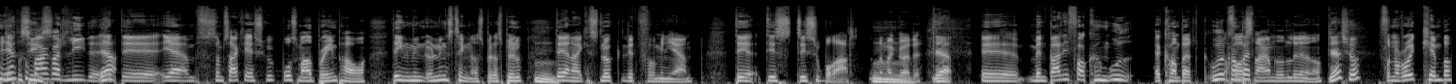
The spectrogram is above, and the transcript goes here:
ja, jeg, jeg kunne bare godt lide det. Ja. At, øh, ja, som sagt, jeg skulle ikke bruge så meget brainpower. Det er en af mine yndlingsting, når jeg spiller spil. Mm. Det er, når jeg kan slukke lidt for min hjerne. Det, det, det er super rart, når Mm. man gør det. Ja, Øh, men bare lige for at komme ud af combat, Ud af og for combat. at snakke om noget lidt andet. ja sure. For når du ikke kæmper,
